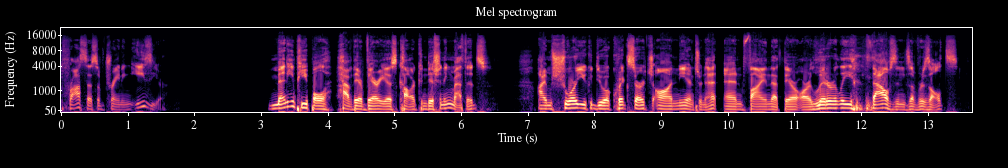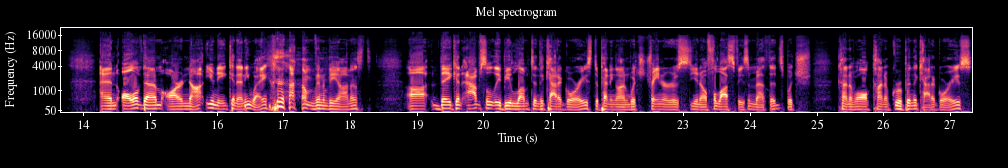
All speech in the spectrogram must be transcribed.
process of training easier. Many people have their various collar conditioning methods. I'm sure you could do a quick search on the internet and find that there are literally thousands of results and all of them are not unique in any way. I'm going to be honest. Uh, they can absolutely be lumped into categories depending on which trainers, you know, philosophies and methods, which kind of all kind of group into categories,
